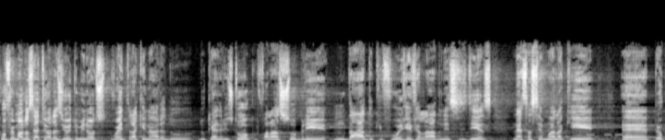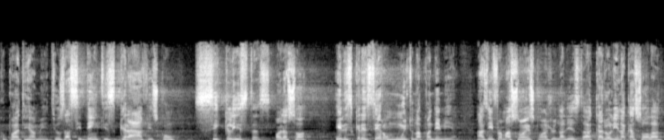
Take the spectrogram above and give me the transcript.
Confirmando 7 horas e 8 minutos, vou entrar aqui na área do, do Keller Estocco, falar sobre um dado que foi revelado nesses dias, nessa semana, que é preocupante realmente. Os acidentes graves com ciclistas, olha só, eles cresceram muito na pandemia. As informações com a jornalista Carolina Cassola.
